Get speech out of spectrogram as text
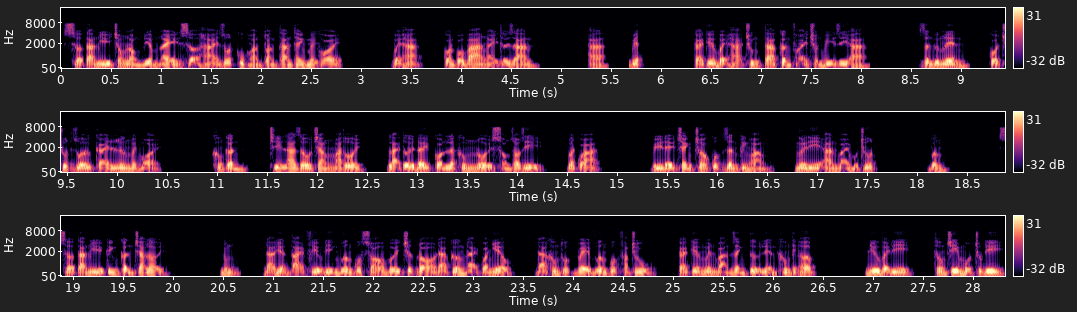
sợ tạ nghỉ trong lòng điểm này sợ hãi rốt cục hoàn toàn tan thành mây khói. Vậy hạ, còn có ba ngày thời gian. A, biết. Cái kia bệ hạ chúng ta cần phải chuẩn bị gì a? Dần đứng lên, có chút dỗi cái lưng mệt mỏi. Không cần, chỉ là dâu trắng mà thôi lại tới đây còn lại không nổi sóng gió gì, bất quá. Vì để tránh cho quốc dân kinh hoàng, ngươi đi an bài một chút. Vâng. Sợ tan y kính cần trả lời. Đúng, đã hiện tại phiêu đỉnh vương quốc so với trước đó đã cường đại quá nhiều, đã không thuộc về vương quốc phạm chủ, cái kia nguyên bản danh tự liền không thích hợp. Như vậy đi, thông chi một chút đi,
